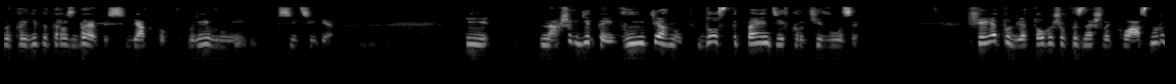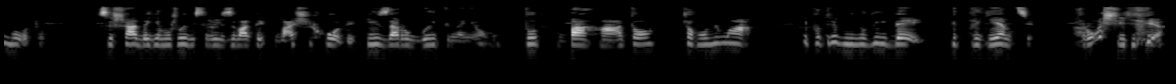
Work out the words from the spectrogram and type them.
Ви приїдете розберетесь, як тут рівні всі ці є. І наших дітей витягнуть до стипендій в круті вузи. Ще я тут для того, щоб ви знайшли класну роботу. США дає можливість реалізувати ваші хобі і заробити на ньому. Тут багато чого нема. І потрібні нові ідеї, підприємці. Гроші є.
